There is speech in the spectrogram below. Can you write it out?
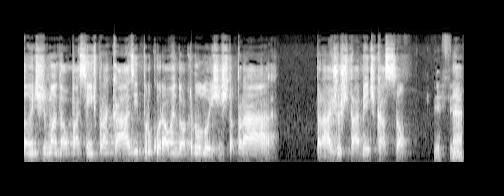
antes de mandar o paciente para casa e procurar um endocrinologista para ajustar a medicação. Perfeito. Né?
